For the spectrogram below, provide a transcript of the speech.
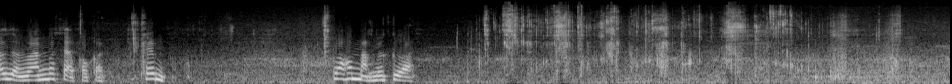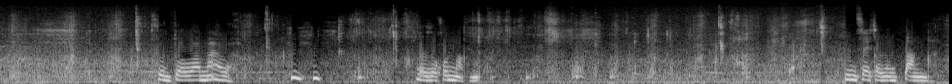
วเดือนร้านมาแสบเขาก่อนเข้มเพราเขาหมักด้วยเกลือส่วนตัวว่าม่อร่อยเราจะคนหมักเนี่ยกินใส่กับขนมปังค่ะ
